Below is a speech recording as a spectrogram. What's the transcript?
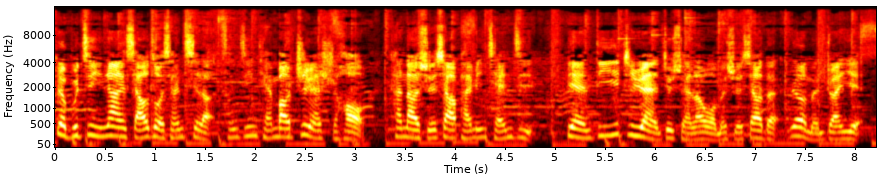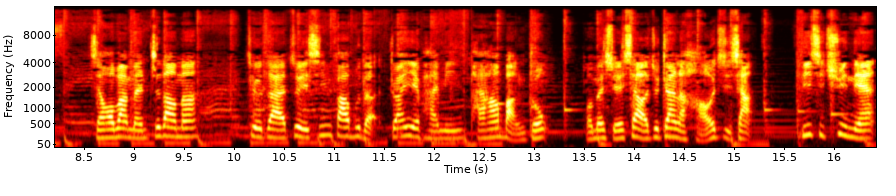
这不禁让小左想起了曾经填报志愿时候，看到学校排名前几，便第一志愿就选了我们学校的热门专业。小伙伴们知道吗？就在最新发布的专业排名排行榜中，我们学校就占了好几项，比起去年。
